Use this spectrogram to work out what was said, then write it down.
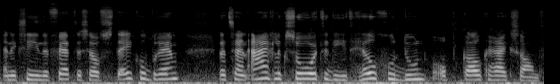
En ik zie in de verte zelfs stekelbrem. Dat zijn eigenlijk soorten die het heel goed doen op kalkrijk zand.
